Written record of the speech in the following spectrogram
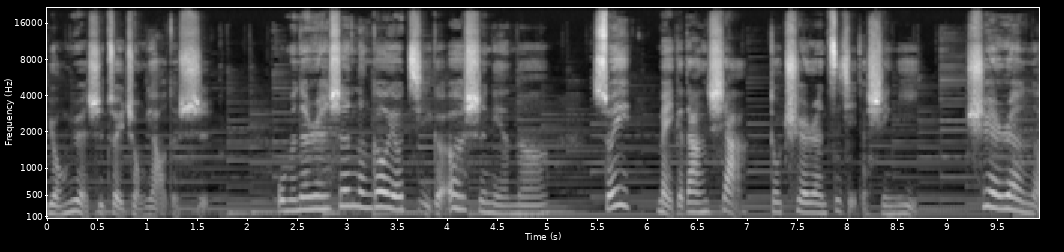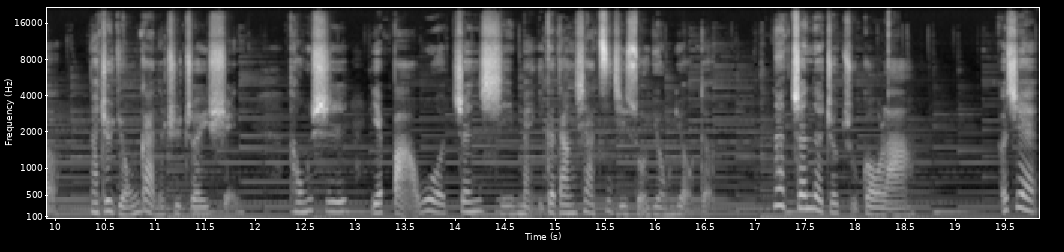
永远是最重要的事。我们的人生能够有几个二十年呢？所以每个当下都确认自己的心意，确认了，那就勇敢的去追寻，同时也把握珍惜每一个当下自己所拥有的，那真的就足够啦。而且，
